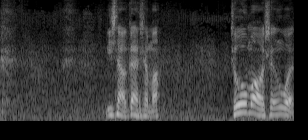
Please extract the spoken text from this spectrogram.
你想干什么？朱茂生问。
